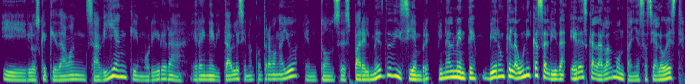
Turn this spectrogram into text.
y los que quedaban sabían que morir era, era inevitable si no encontraban ayuda. Entonces, para el mes de diciembre, finalmente vieron que la única salida era escalar las montañas hacia el oeste.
